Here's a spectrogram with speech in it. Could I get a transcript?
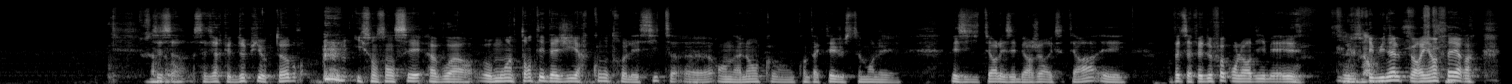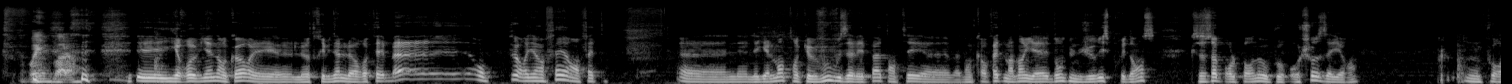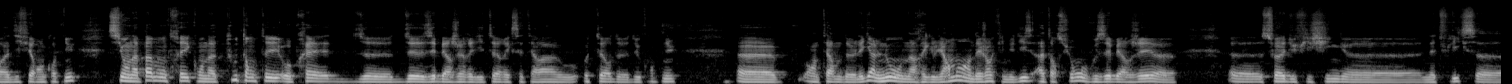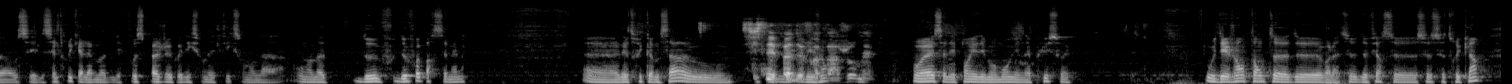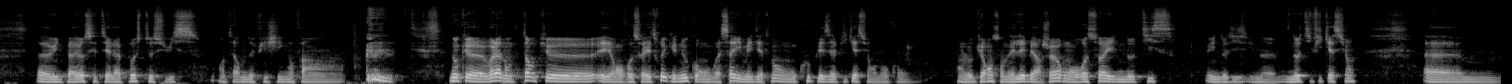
C'est ça. C'est-à-dire que depuis octobre, ils sont censés avoir au moins tenté d'agir contre les sites euh, en allant con- contacter justement les, les éditeurs, les hébergeurs, etc. Et en fait, ça fait deux fois qu'on leur dit, mais le Non. tribunal peut rien faire. Oui, voilà. Et ils reviennent encore et le tribunal leur refait, bah, on peut rien faire en fait. Euh, légalement, tant que vous, vous n'avez pas tenté. euh, bah, donc en fait, maintenant, il y a donc une jurisprudence, que ce soit pour le porno ou pour autre chose d'ailleurs, hein, pour euh, différents contenus. Si on n'a pas montré qu'on a tout tenté auprès de, des hébergeurs, éditeurs, etc., ou auteurs de, de contenu, euh, en termes de légal, nous, on a régulièrement hein, des gens qui nous disent attention, vous hébergez euh, euh, soit du phishing Netflix, c'est le truc à la mode, les fausses pages de connexion Netflix, on en a, on en a deux, deux fois par semaine. Des trucs comme ça. Où... Si ce n'est pas deux fois gens. par jour, même. Ouais, ça dépend, il y a des moments où il y en a plus, ouais. Où des gens tentent de, voilà, de faire ce, truc-là. Euh, une période, c'était la poste suisse en termes de phishing. Enfin, donc euh, voilà, donc tant que et on reçoit les trucs et nous quand on voit ça immédiatement, on coupe les applications. Donc on, en l'occurrence, on est l'hébergeur, on reçoit une notice, une, notification euh,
